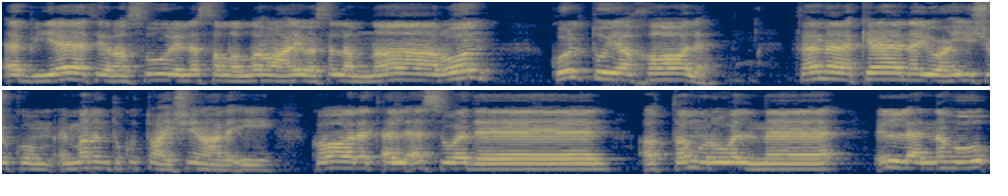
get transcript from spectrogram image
أبيات رسول الله صلى الله عليه وسلم نار. قلت يا خالة فما كان يعيشكم؟ أمر أنتوا كنتوا عايشين على إيه؟ قالت الأسودان التمر والماء إلا أنه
